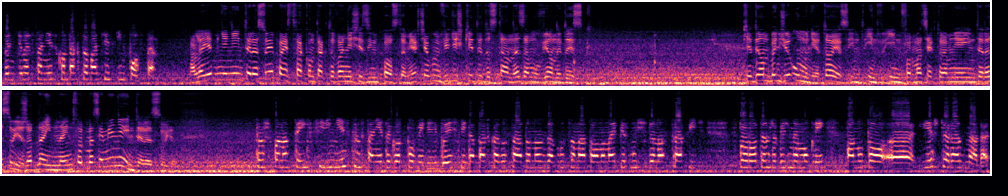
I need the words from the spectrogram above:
będziemy w stanie skontaktować się z impostem. Ale mnie nie interesuje państwa kontaktowanie się z Impostem. Ja chciałbym wiedzieć, kiedy dostanę zamówiony dysk. Kiedy on będzie u mnie, to jest in, in, informacja, która mnie interesuje. Żadna inna informacja mnie nie interesuje. Proszę pana, w tej chwili nie jestem w stanie tego odpowiedzieć, bo jeśli ta paczka została do nas zawrócona, to ona najpierw musi do nas trafić z powrotem, żebyśmy mogli panu to e, jeszcze raz nadać.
